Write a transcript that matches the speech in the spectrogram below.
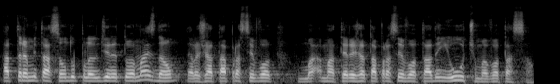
a tramitação do plano diretor, mas não, ela já está para ser a matéria já está para ser votada em última votação.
